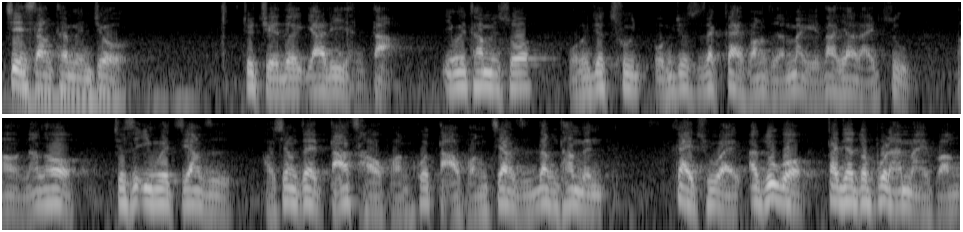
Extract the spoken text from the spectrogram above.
建商他们就就觉得压力很大，因为他们说我们就出我们就是在盖房子卖给大家来住。啊，然后就是因为这样子，好像在打炒房或打房这样子，让他们盖出来啊。如果大家都不来买房，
